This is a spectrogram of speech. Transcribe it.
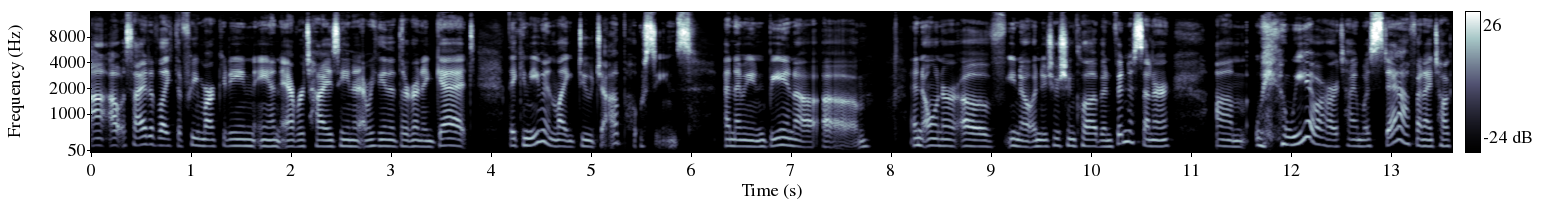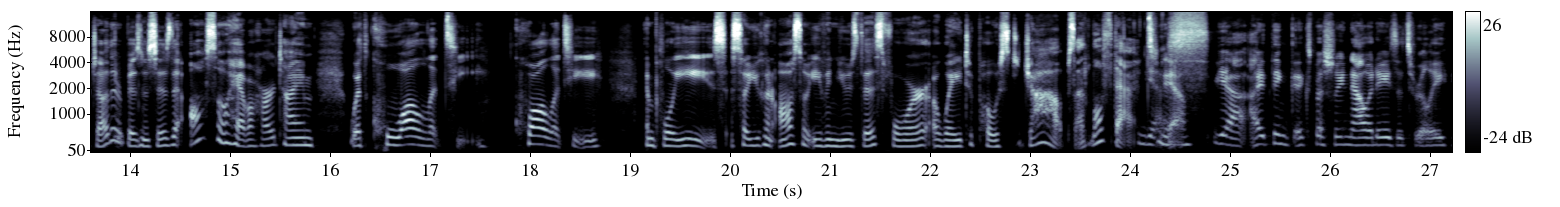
uh, outside of like the free marketing and advertising and everything that they're going to get, they can even like do job postings. And I mean, being a, a an owner of you know a nutrition club and fitness center um, we, we have a hard time with staff. And i talk to other businesses that also have a hard time with quality quality employees. So you can also even use this for a way to post jobs. I love that. Yes. Yeah. Yeah. I think especially nowadays it's really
